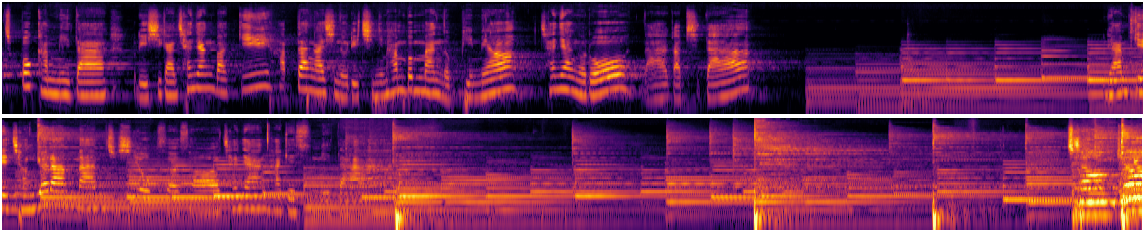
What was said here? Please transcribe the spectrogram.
축복합니다. 우리 이 시간 찬양 받기 합당하신 우리 주님 한 분만 높이며 찬양으로 나아갑시다. 우리 함께 정결한 마음 주시옵소서 찬양하겠습니다. 정결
